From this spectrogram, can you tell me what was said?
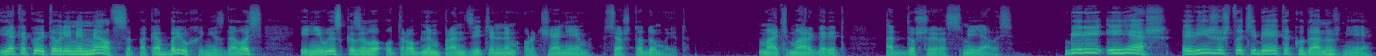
Я какое-то время мялся, пока брюхо не сдалось и не высказало утробным пронзительным урчанием все, что думает. Мать Маргарет от души рассмеялась. «Бери и ешь. Вижу, что тебе это куда нужнее».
